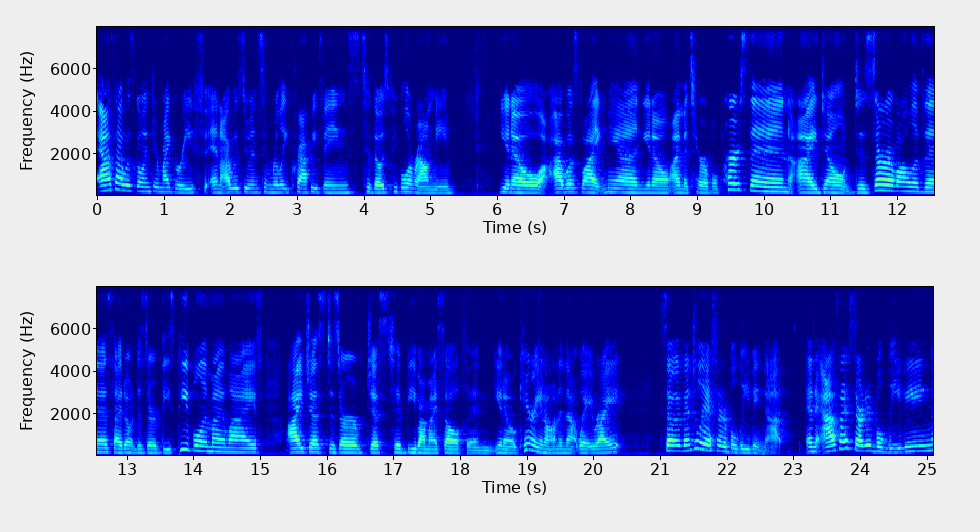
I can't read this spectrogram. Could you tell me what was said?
as I was going through my grief and I was doing some really crappy things to those people around me, you know, I was like, man, you know, I'm a terrible person. I don't deserve all of this. I don't deserve these people in my life. I just deserve just to be by myself and, you know, carrying on in that way, right? So eventually I started believing that. And as I started believing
